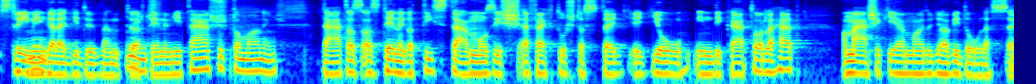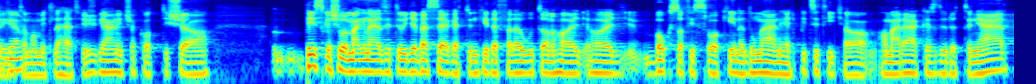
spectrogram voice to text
streaminggel egy időben történő nincs. nyitás. Tudtommal nincs. Tehát az, az tényleg a tisztán mozis effektust azt egy, egy jó indikátor lehet. A másik ilyen majd ugye a videó lesz szerintem, Igen. amit lehet vizsgálni, csak ott is a piszkosul megnehezítő, ugye beszélgettünk idefele úton, hogy, hogy box office-ról kéne dumálni egy picit így, ha, ha már elkezdődött a nyár,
